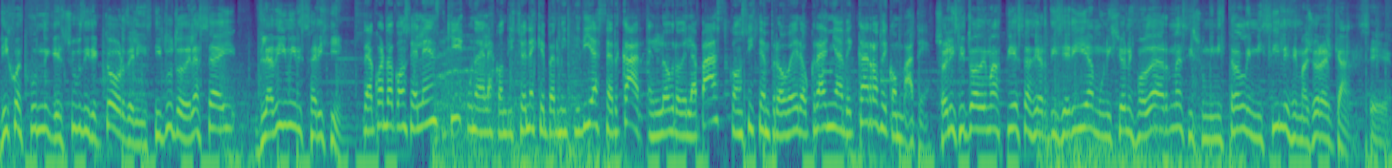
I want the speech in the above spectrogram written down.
dijo Sputnik el subdirector del Instituto de la SEI, Vladimir Sarijin. De acuerdo con Zelensky, una de las condiciones que permitiría acercar el logro de la paz consiste en proveer a Ucrania de carros de combate. Solicitó además piezas de artillería, municiones modernas y suministrarle misiles de mayor alcance.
